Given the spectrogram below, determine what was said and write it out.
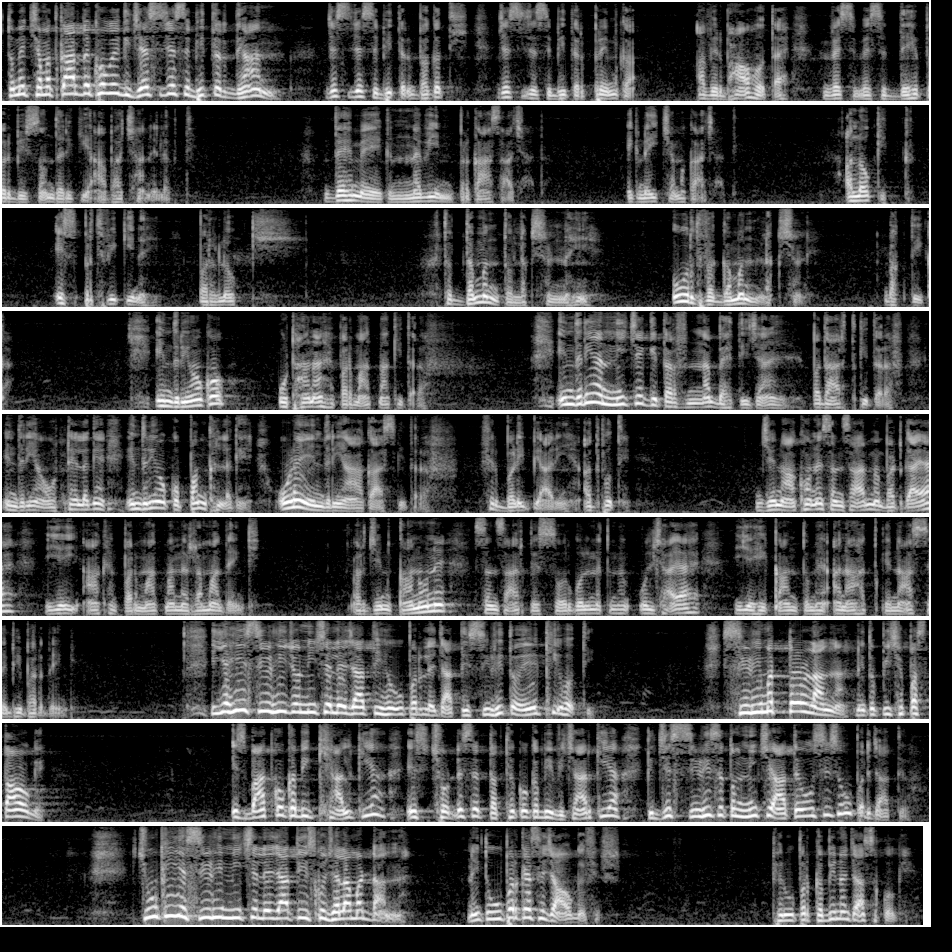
तुम एक चमत्कार देखोगे कि जैसे जैसे भीतर ध्यान जैसे जैसे भीतर भगति जैसे जैसे भीतर प्रेम का आविर्भाव होता है, वैसे वैसे देह पर भी सौंदर्य की आभा छाने लगती। देह में एक नवीन प्रकाश आ जाता, एक नई चमक आ जाती। अलौकिक, इस पृथ्वी की नहीं, परलोक। की तो दमन तो लक्षण नहीं है, ऊर्ध्व गमन लक्षण है भक्ति का। इंद्रियों को उठाना है परमात्मा की तरफ़। इंद्रियाँ नीचे की तरफ़ न बहती जाएँ पदार्थ की तरफ़। इंद्रियाँ उठने लगे, इंद्रियों को पंख लगे, उड़े इंद्रियाँ आकाश की तरफ़। फिर बड़ी प्यारी हैं, अद्भुत है। जिन आँखों ने संसार में भटकाया है, यही आँखें परमात्मा में रमा देंगी। और जिन कानों ने संसार के शोरगुल में तुम्हें उलझाया है, यही कान तुम्हें अनाहत के नाश से भी भर देंगे। यही सीढ़ी जो नीचे ले जाती है, ऊपर ले जाती, सीढ़ी तो एक ही होती। सीढ़ी मत तोड़ डालना नहीं तो पीछे पछताओगे। इस बात को कभी ख्याल किया, इस छोटे से तथ्य को कभी विचार किया कि जिस सीढ़ी से तुम नीचे आते हो, उसी से ऊपर जाते हो। क्योंकि ये सीढ़ी नीचे ले जाती इसको जला मत डालना। नहीं तो ऊपर कैसे जाओगे फिर? फिर ऊपर कभी ना जा सकोगे।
